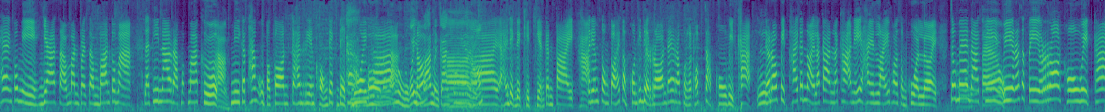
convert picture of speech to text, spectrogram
แห้งก็มียาสามัญประจำบ้านก็มา และที่น่ารักมากๆคือค่ะมีกระทั่งอุปกรณ์การเรียนของเด็กค่ะๆด้วยเออค่ะน้องๆหนูๆก็อยู่เะบ้านเหมือนกันช่วงเนี้ยเนาะใช่ให้เด็กๆขีดเขียนกันไปค่ะเตรียมส่งต่อให้กับคนที่เดือดร้อนได้รับผลกระทบจากโควิดค่ะอืมเดี๋ยวเราปิดท้ายกันหน่อยละกันนะคะ อันนี้ไฮไลท์พอสมควรเลย เจ้าแม่โอ้น้นาองแต้คีววีรสตรีรอดโควิดค่ะ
